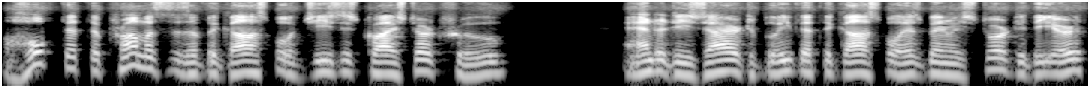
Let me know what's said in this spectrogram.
a hope that the promises of the gospel of Jesus Christ are true, and a desire to believe that the gospel has been restored to the earth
